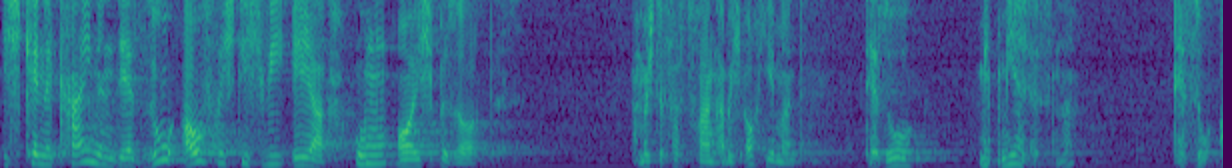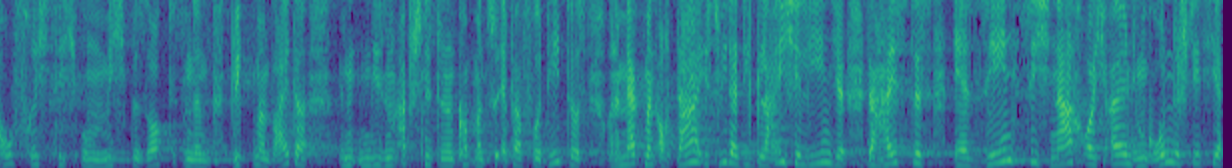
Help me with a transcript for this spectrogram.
ich kenne keinen, der so aufrichtig wie er um euch besorgt. Man möchte fast fragen, habe ich auch jemand, der so mit mir ist? Ne? der so aufrichtig um mich besorgt ist. Und dann blickt man weiter in, in, diesem Abschnitt und dann kommt man zu Epaphroditus und dann merkt man, auch da ist wieder die gleiche Linie. Da heißt es, er sehnt sich nach euch allen. Im Grunde steht hier,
